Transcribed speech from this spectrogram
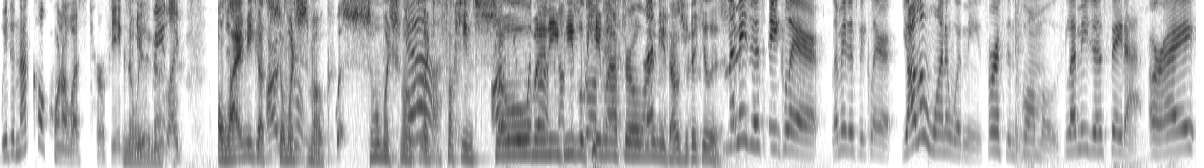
We did not call Cornell West turfy. Excuse No, we did me. not. Like Olayemi got so much argue- smoke. So much smoke. Yeah. Like fucking so with us, many people came man. after Olayemi. That was ridiculous. Let me just be clear. Let me just be clear. Y'all don't want it with me, first and foremost. Let me just say that. All right.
